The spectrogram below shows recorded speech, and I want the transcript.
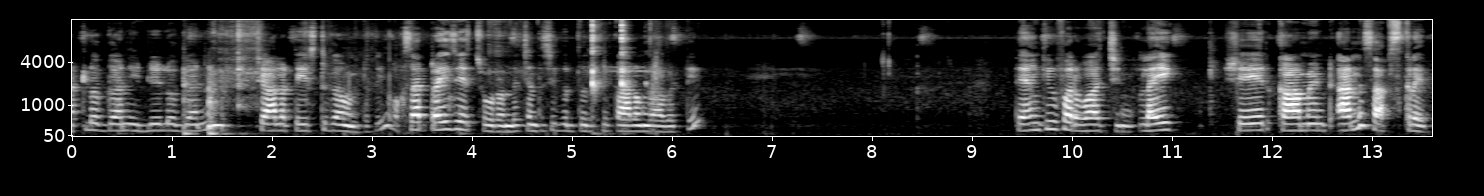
అట్లోకి కానీ ఇడ్లీలోకి కానీ చాలా టేస్ట్గా ఉంటుంది. ఒకసారి ట్రై చేసి చూడండి. చింతచిగురు దొరికే కాలం కాబట్టి. Thank you for watching like share comment and subscribe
